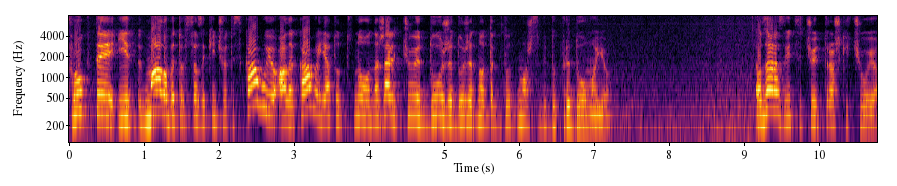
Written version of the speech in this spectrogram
фрукти, і мало би то все закінчуватись кавою, але кави я тут, ну, на жаль, чую дуже-дуже, ну так тут може собі допридумаю. От зараз звідси чую, трошки чую.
